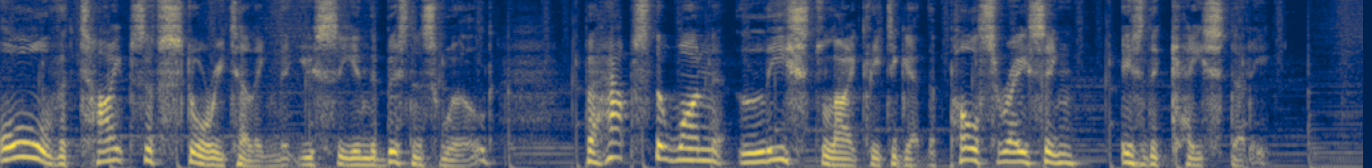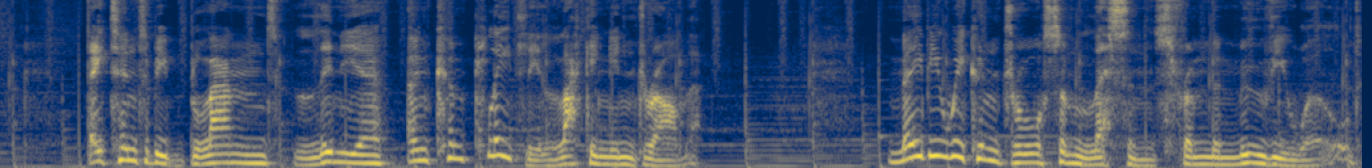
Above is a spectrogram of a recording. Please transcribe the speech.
all the types of storytelling that you see in the business world, perhaps the one least likely to get the pulse racing is the case study. They tend to be bland, linear, and completely lacking in drama. Maybe we can draw some lessons from the movie world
